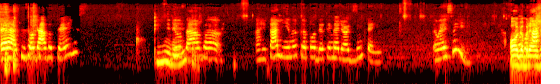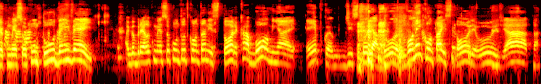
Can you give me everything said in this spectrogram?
É, que jogava tênis. E usava a Ritalina para poder ter melhor desempenho. Então é isso aí. Ó, a Gabriela já começou com tudo, hein, véi? A Gabriela começou com tudo contando história. Acabou a minha época de historiador. Não vou nem contar história hoje. Ah, tá.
